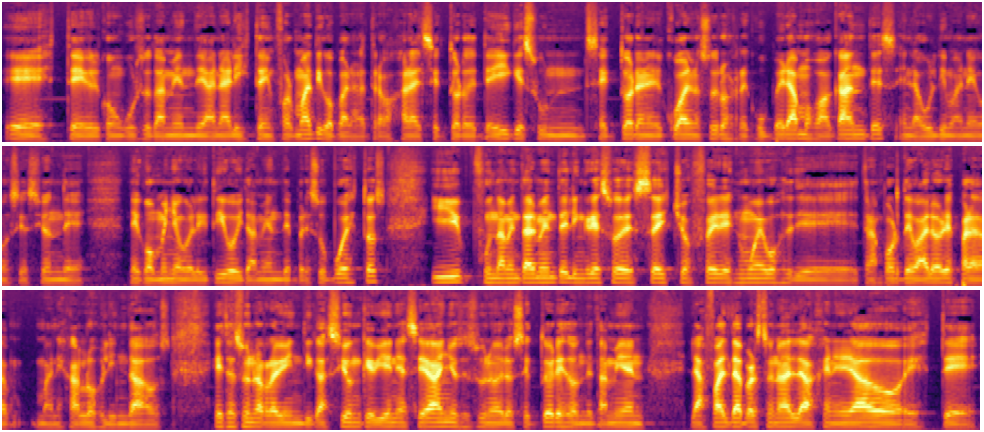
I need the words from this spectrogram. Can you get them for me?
este, el concurso también de analista informático para trabajar al sector de TI, que es un sector en el cual nosotros recuperamos vacantes en la última negociación de, de convenio colectivo y también de presupuestos. Y fundamentalmente el ingreso de seis choferes nuevos de transporte de valores para manejar los blindados. Esta es una reivindicación que viene hace años, es uno de los sectores donde también la falta personal ha generado este,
